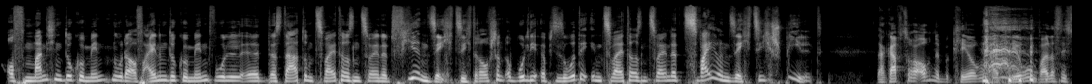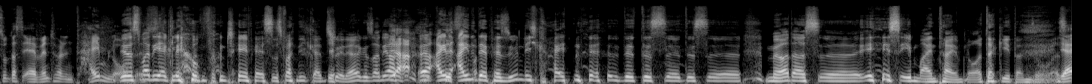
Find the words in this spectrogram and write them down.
auf manchen Dokumenten oder auf einem Dokument wohl äh, das Datum 2264 drauf stand, obwohl die Episode in 2262 spielt. Da gab es doch auch eine Beklärung, Erklärung. War das nicht so, dass er eventuell ein Time Lord Ja, das war die Erklärung von James, das fand ich ganz schön. Er hat gesagt, ja, Ja, äh, eine, eine der Persönlichkeiten des, des, äh, des äh, Mörders äh, ist eben ein Time Lord, da geht dann sowas. Ja,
